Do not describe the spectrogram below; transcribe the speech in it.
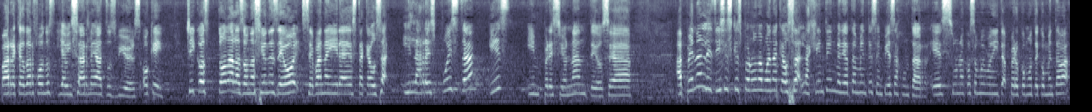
para recaudar fondos y avisarle a tus viewers. Ok, chicos, todas las donaciones de hoy se van a ir a esta causa. Y la respuesta es impresionante. O sea, apenas les dices que es para una buena causa, la gente inmediatamente se empieza a juntar. Es una cosa muy bonita, pero como te comentaba,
